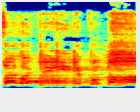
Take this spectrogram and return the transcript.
Sala King Colada.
